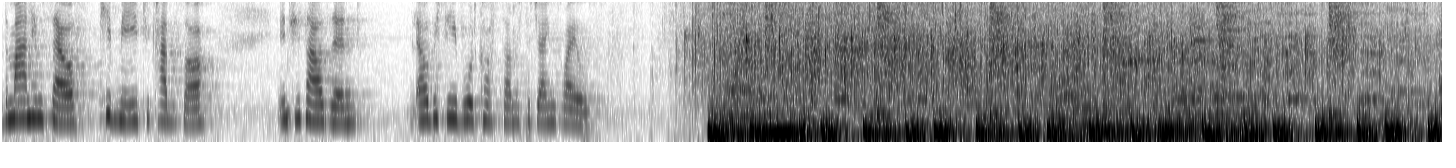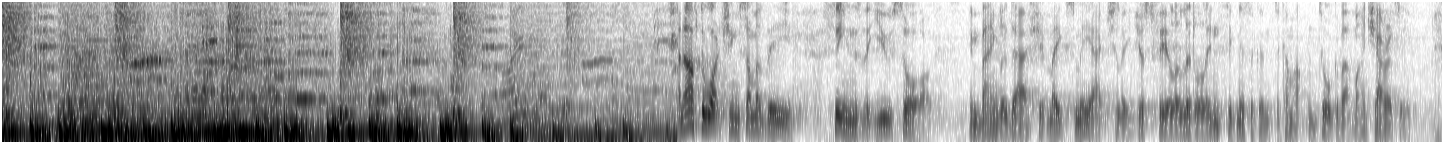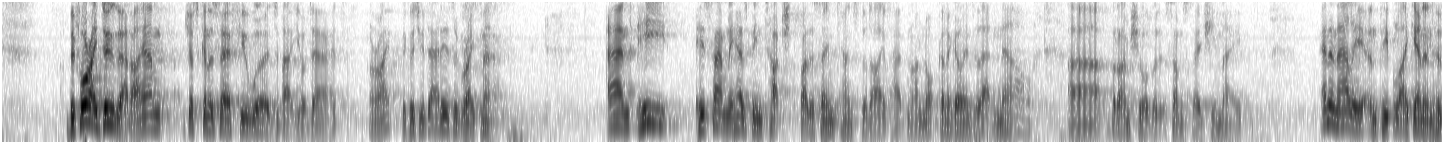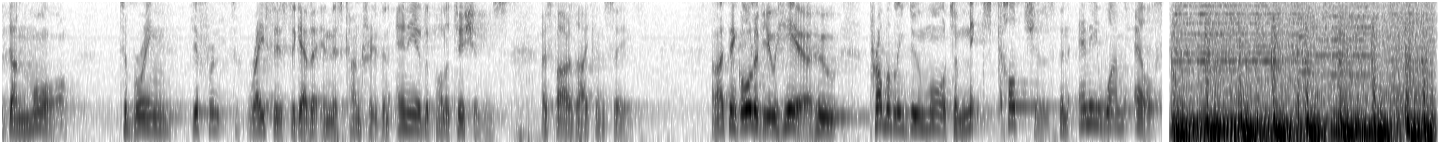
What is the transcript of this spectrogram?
the man himself, kidney to cancer, in 2000, LBC broadcaster Mr. James Whale. And after watching some of the scenes that you saw in Bangladesh, it makes me actually just feel a little insignificant to come up and talk about my charity. Before I do that, I am just going to say a few words about your dad, all right? Because your dad is a great man. And he, his family has been touched by the same cancer that I've had, and I'm not going to go into that now, uh, but I'm sure that at some stage he may. Enam Ali and people like Enam have done more to bring different races together in this country than any of the politicians, as far as I can see. And I think all of you here who probably do more to mix cultures than anyone else.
